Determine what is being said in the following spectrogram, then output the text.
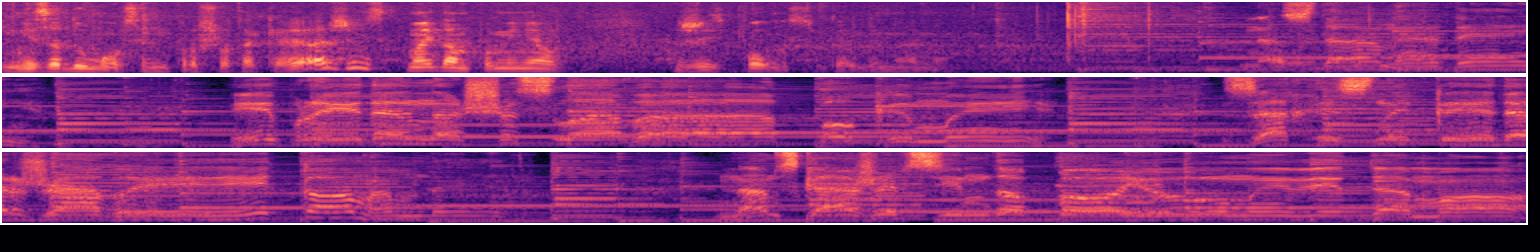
не задумувався ні про що таке. А життя Майдан поміняв життя повністю кардинально. Настане день і прийде наша слава, поки ми захисники держави, і командир нам скаже всім до бою, ми віддамо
